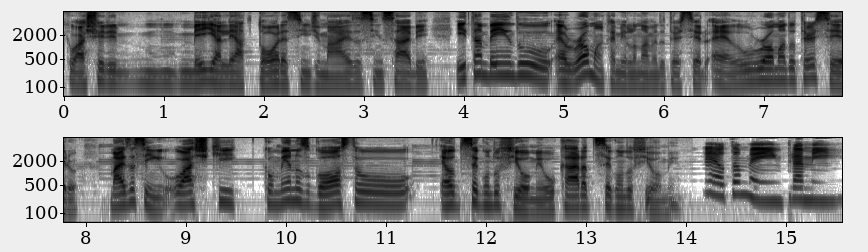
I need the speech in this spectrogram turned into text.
que eu acho ele meio aleatório, assim, demais, assim, sabe? E também do. É o Roman, Camilo, o nome do terceiro? É, o Roman do terceiro. Mas, assim, eu acho que que eu menos gosto é o do segundo filme, o cara do segundo filme. É, eu também, pra mim.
